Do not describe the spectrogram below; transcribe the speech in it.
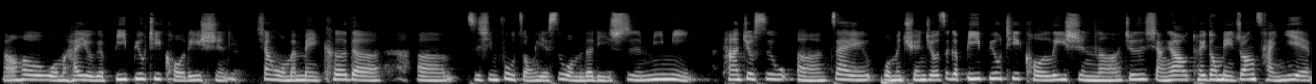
然后我们还有个 B Beauty Coalition，像我们美科的呃执行副总也是我们的理事咪咪，他就是呃在我们全球这个 B Beauty Coalition 呢，就是想要推动美妆产业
